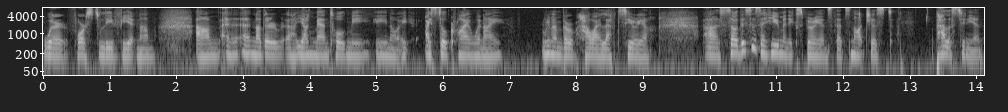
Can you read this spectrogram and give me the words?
were forced to leave Vietnam. Um, another uh, young man told me, you know, I, I still cry when I remember how I left Syria. Uh, so this is a human experience that's not just Palestinian,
